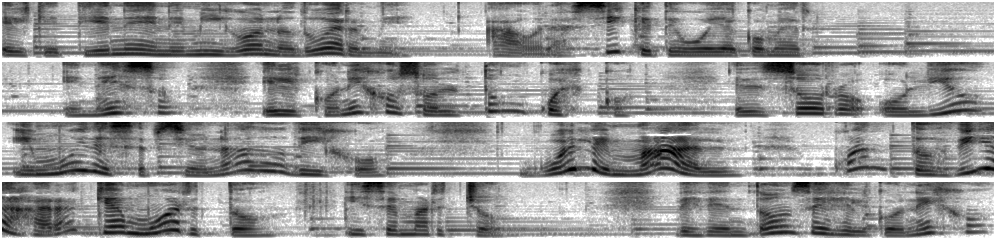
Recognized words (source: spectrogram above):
el que tiene enemigo no duerme. Ahora sí que te voy a comer. En eso, el conejo soltó un cuesco. El zorro olió y muy decepcionado dijo, Huele mal. ¿Cuántos días hará que ha muerto? Y se marchó. Desde entonces el conejo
